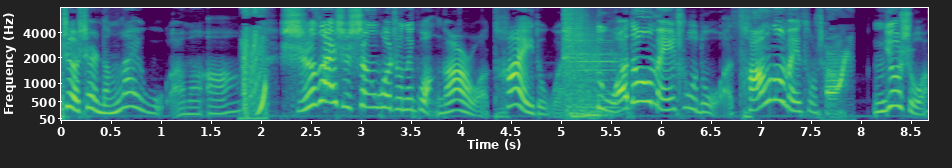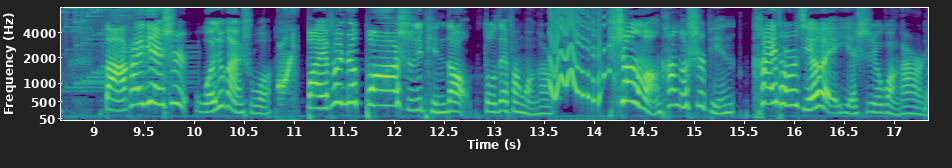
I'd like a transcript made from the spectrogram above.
这事儿能赖我吗？啊，实在是生活中的广告啊太多了，躲都没处躲，藏都没处藏。你就说，打开电视，我就敢说，百分之八十的频道都在放广告。上网看个视频，开头结尾也是有广告的。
